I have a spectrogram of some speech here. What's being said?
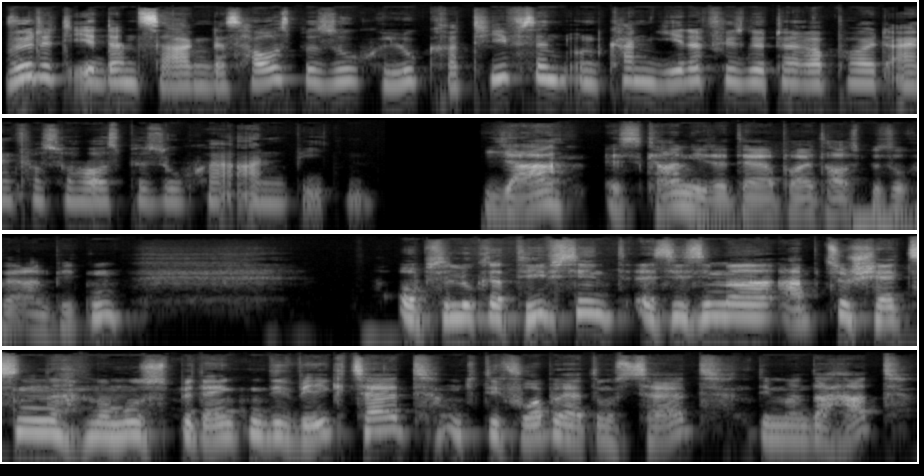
Würdet ihr dann sagen, dass Hausbesuche lukrativ sind und kann jeder Physiotherapeut einfach so Hausbesuche anbieten? Ja, es kann jeder Therapeut Hausbesuche anbieten. Ob sie lukrativ sind, es ist immer abzuschätzen. Man muss bedenken die Wegzeit und die Vorbereitungszeit, die man da hat.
